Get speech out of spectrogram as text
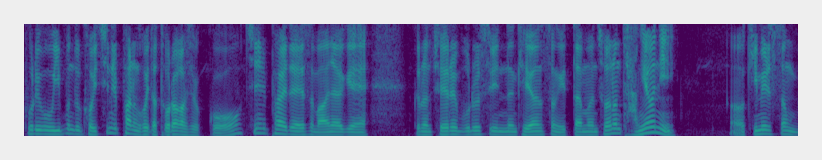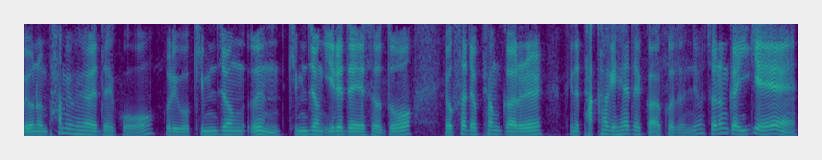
그리고 이분들 거의 친일파는 거의 다 돌아가셨고 친일파에 대해서 만약에 그런 죄를 물을 수 있는 개연성이 있다면 저는 당연히 어, 김일성 묘는 파묘해야 되고 그리고 김정은, 김정일에 대해서도 역사적 평가를 굉장히 박하게 해야 될 것 같거든요. 저는 그러니까 이게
